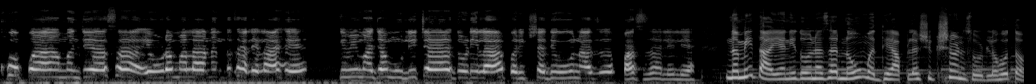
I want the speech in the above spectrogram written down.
खूप म्हणजे असं एवढं मला आनंद झालेला आहे. की मी माझ्या मुलीच्या जोडीला परीक्षा देऊन आज पास झालेली आहे. नमिता यांनी दोन हजार नऊ मध्ये आपलं शिक्षण सोडलं होतं.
